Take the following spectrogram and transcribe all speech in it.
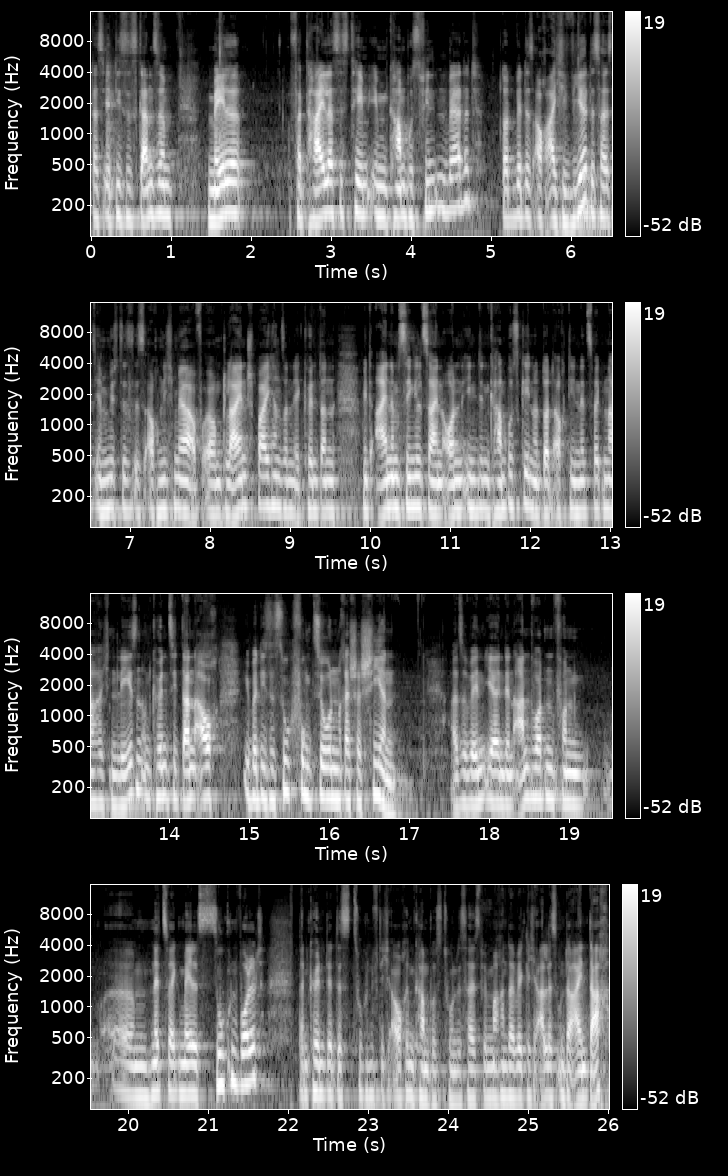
dass ihr dieses ganze Mail-Verteilersystem im Campus finden werdet. Dort wird es auch archiviert, das heißt, ihr müsst es auch nicht mehr auf eurem Client speichern, sondern ihr könnt dann mit einem Single Sign-On in den Campus gehen und dort auch die Netzwerknachrichten lesen und könnt sie dann auch über diese Suchfunktionen recherchieren. Also wenn ihr in den Antworten von ähm, Netzwerkmails suchen wollt, dann könnt ihr das zukünftig auch im Campus tun. Das heißt, wir machen da wirklich alles unter ein Dach.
